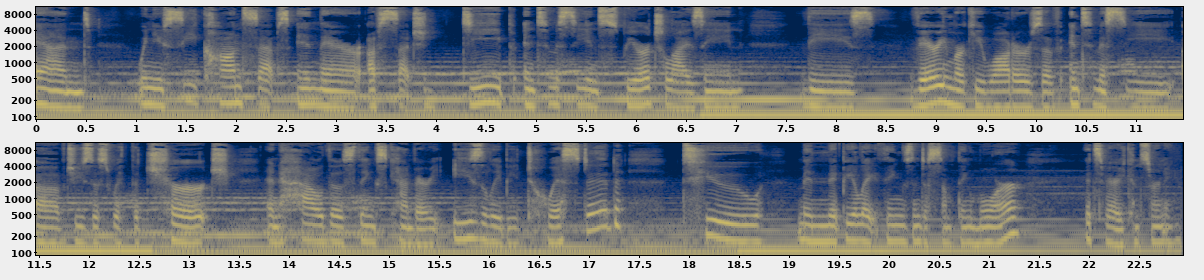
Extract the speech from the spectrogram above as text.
and when you see concepts in there of such deep intimacy and spiritualizing these very murky waters of intimacy of Jesus with the church and how those things can very easily be twisted to manipulate things into something more, it's very concerning.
